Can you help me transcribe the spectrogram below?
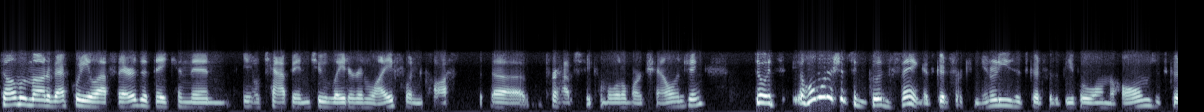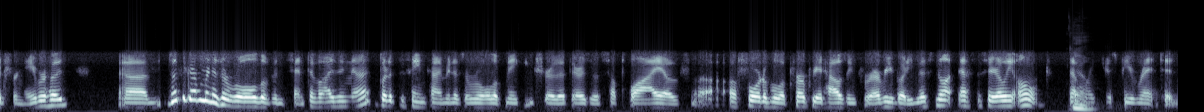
some amount of equity left there that they can then you know tap into later in life when costs uh, perhaps become a little more challenging. So it's homeownership's a good thing. It's good for communities. It's good for the people who own the homes. It's good for neighborhoods. Um, so the government has a role of incentivizing that, but at the same time, it has a role of making sure that there's a supply of uh, affordable, appropriate housing for everybody that's not necessarily owned. That yeah. might just be rented.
